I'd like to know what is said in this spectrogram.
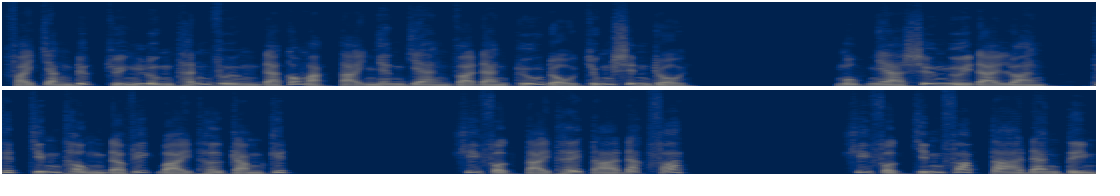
phải chăng Đức Chuyển Luân Thánh Vương đã có mặt tại nhân gian và đang cứu độ chúng sinh rồi? Một nhà sư người Đài Loan, Thích Chứng Thông đã viết bài thơ cảm kích. Khi Phật tại thế ta đắc Pháp. Khi Phật chính Pháp ta đang tìm.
